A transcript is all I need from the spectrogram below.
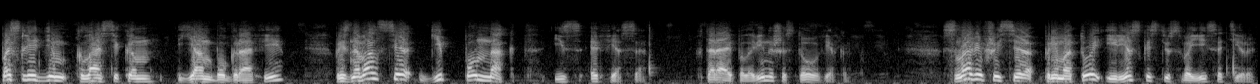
Последним классиком ямбографии признавался Гиппонакт из Эфеса, вторая половина VI века, славившийся прямотой и резкостью своей сатиры.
